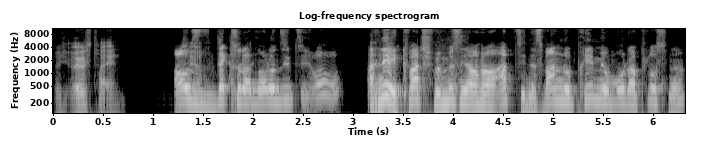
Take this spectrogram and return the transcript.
Durch 11 teilen. Ungefähr. 1679 Euro. Ach nee, Quatsch, wir müssen ja auch noch abziehen. Das waren nur Premium oder Plus, ne?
